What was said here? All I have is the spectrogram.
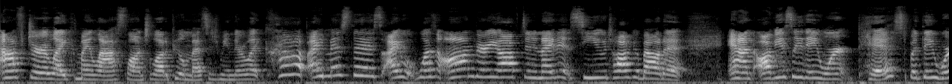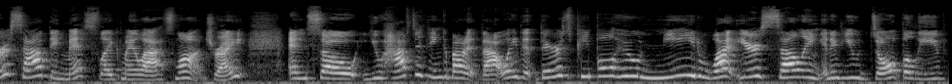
after like my last launch, a lot of people message me and they're like, crap, I missed this. I wasn't on very often and I didn't see you talk about it. And obviously they weren't pissed, but they were sad they missed like my last launch, right? And so you have to think about it that way that there's people who need what you're selling. And if you don't believe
